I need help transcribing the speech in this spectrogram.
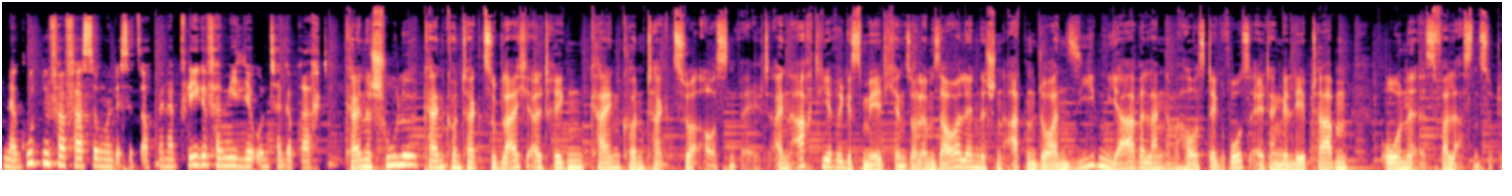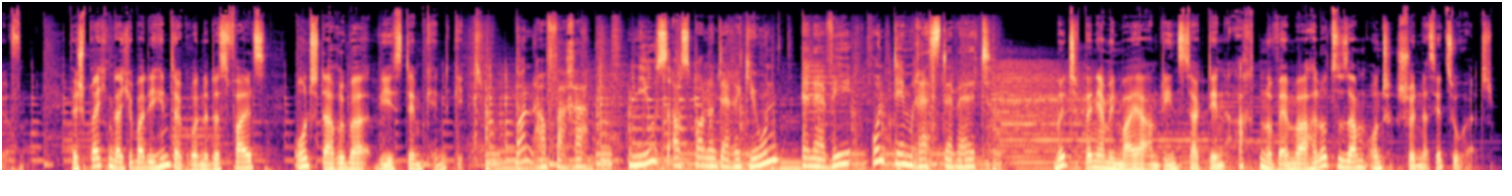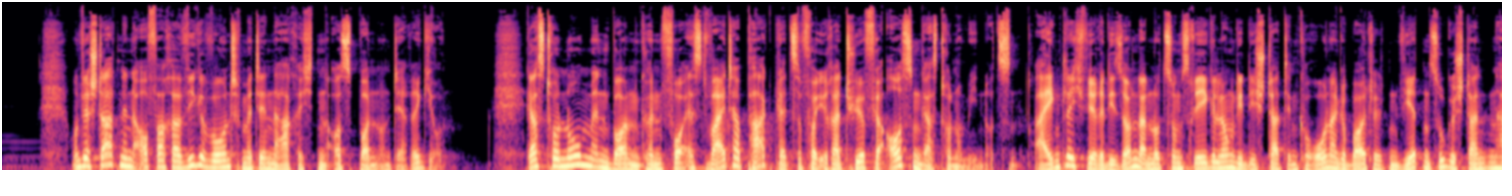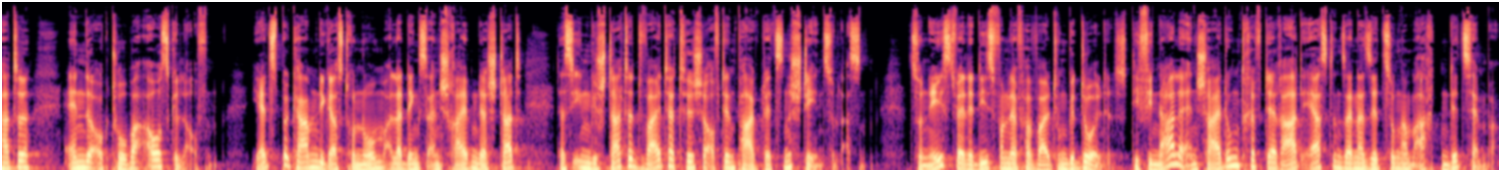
in einer guten Verfassung und ist jetzt auch bei einer Pflegefamilie untergebracht. Keine Schule, kein Kontakt zu Gleichaltrigen, kein Kontakt zur Außenwelt. Ein achtjähriges Mädchen soll im sauerländischen Attendorn sieben Jahre lang im Haus der Großeltern gelebt haben, ohne es verlassen zu dürfen. Wir sprechen gleich über die Hintergründe des Falls und darüber, wie es dem Kind geht. Bonn Aufwacher. News aus Bonn und der Region, NRW und dem Rest der Welt. Mit Benjamin Meyer am Dienstag, den 8. November. Hallo zusammen und schön, dass ihr zuhört. Und wir starten den Aufwacher wie gewohnt mit den Nachrichten aus Bonn und der Region. Gastronomen in Bonn können vorerst weiter Parkplätze vor ihrer Tür für Außengastronomie nutzen. Eigentlich wäre die Sondernutzungsregelung, die die Stadt den Corona-gebeutelten Wirten zugestanden hatte, Ende Oktober ausgelaufen. Jetzt bekamen die Gastronomen allerdings ein Schreiben der Stadt, das ihnen gestattet, weiter Tische auf den Parkplätzen stehen zu lassen. Zunächst werde dies von der Verwaltung geduldet. Die finale Entscheidung trifft der Rat erst in seiner Sitzung am 8. Dezember.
